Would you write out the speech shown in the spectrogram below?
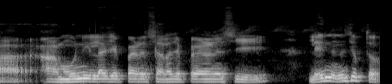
ఆ- ముని ఇలా చెప్పాడనేసి అలా చెప్పాడనేసి లేని ఎందుకు చెప్తావు?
